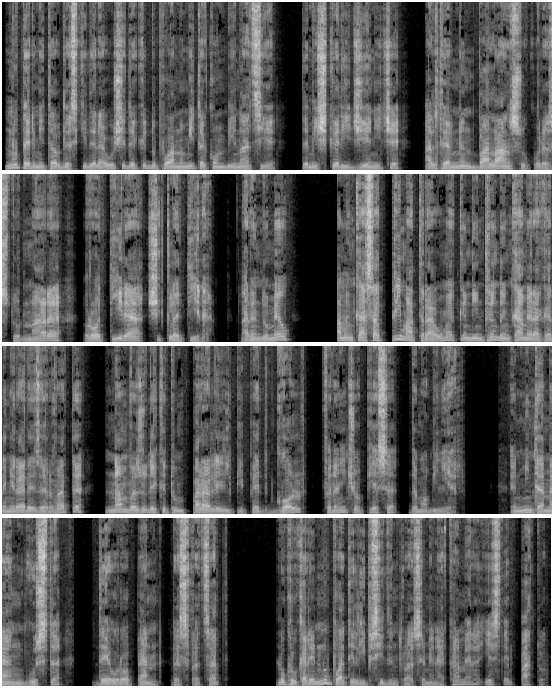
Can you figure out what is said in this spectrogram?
nu permiteau deschiderea ușii decât după o anumită combinație de mișcări igienice, alternând balansul cu răsturnarea, rotirea și clătirea. La rândul meu, am încasat prima traumă când, intrând în camera care mi era rezervată, n-am văzut decât un paralelipiped gol, fără nicio piesă de mobilier. În mintea mea îngustă, de european răsfățat, lucru care nu poate lipsi dintr-o asemenea cameră este patul.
